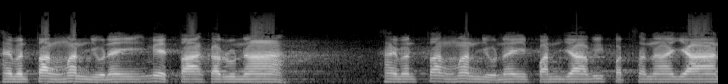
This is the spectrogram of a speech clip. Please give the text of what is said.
ให้มันตั้งมั่นอยู่ในเมตตากรุณา ให้มันตั้งมั่นอยู่ในปัญญาวิปัสสนาญาณ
